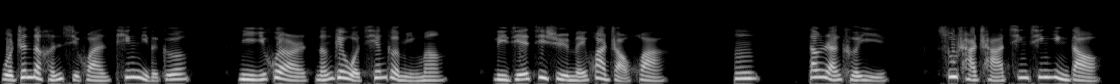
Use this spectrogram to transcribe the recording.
我真的很喜欢听你的歌，你一会儿能给我签个名吗？李杰继续没话找话。嗯，当然可以。苏茶茶轻轻应道。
